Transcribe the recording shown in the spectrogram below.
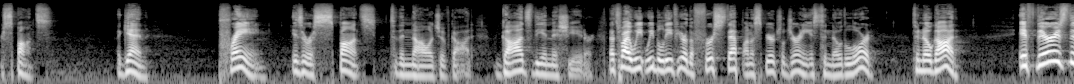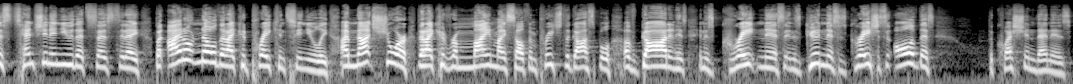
response. Again, praying is a response to the knowledge of God. God's the initiator. That's why we, we believe here the first step on a spiritual journey is to know the Lord, to know God. If there is this tension in you that says today, but I don't know that I could pray continually, I'm not sure that I could remind myself and preach the gospel of God and his, and his greatness and his goodness, his graciousness, and all of this, the question then is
